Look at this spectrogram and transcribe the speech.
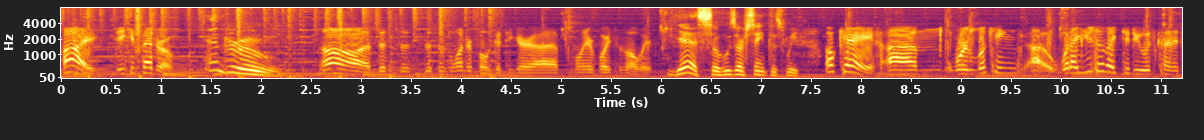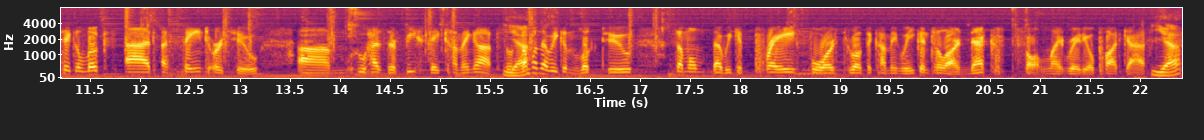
Hi, Deacon Pedro. Andrew! Oh, this is this is wonderful. Good to hear a familiar voice as always. Yes, so who's our saint this week? Okay, um, we're looking. Uh, what I usually like to do is kind of take a look at a saint or two um, who has their feast day coming up. So Yeah. someone that we can look to, someone that we can pray for throughout the coming week until our next Salt and Light Radio podcast. Yeah.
